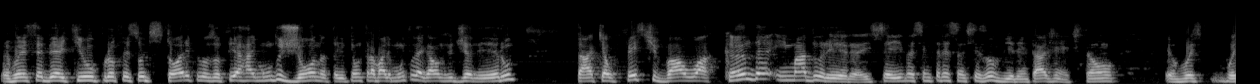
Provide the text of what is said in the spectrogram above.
eu vou receber aqui o professor de História e Filosofia, Raimundo Jonathan. Ele tem um trabalho muito legal no Rio de Janeiro, tá? que é o Festival Wakanda em Madureira. Isso aí vai ser interessante vocês ouvirem, tá, gente? Então, eu vou, vou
